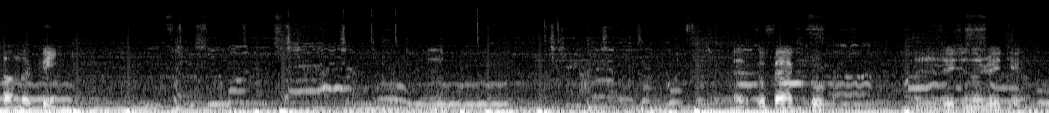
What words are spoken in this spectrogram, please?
sound again. Hmm? Let's go back to original radio.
